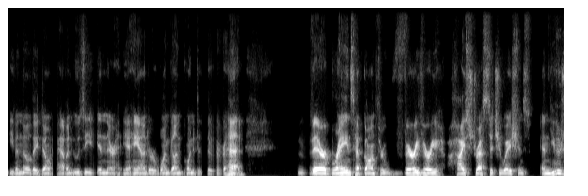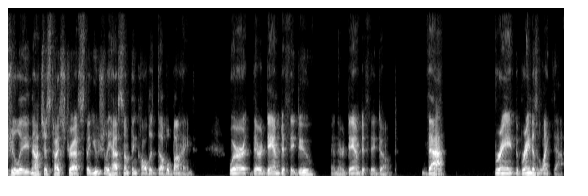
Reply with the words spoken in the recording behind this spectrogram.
even though they don't have an Uzi in their hand or one gun pointed to their head. Their brains have gone through very, very high stress situations. And usually, not just high stress, they usually have something called a double bind, where they're damned if they do and they're damned if they don't. That brain, the brain doesn't like that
